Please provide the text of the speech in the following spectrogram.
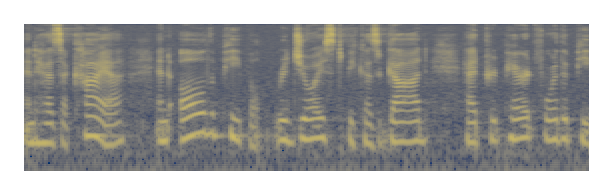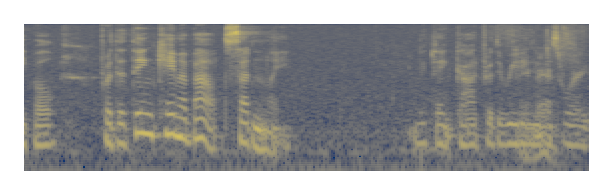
and Hezekiah and all the people rejoiced because God had prepared for the people, for the thing came about suddenly. We thank God for the reading Amen. of His word.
